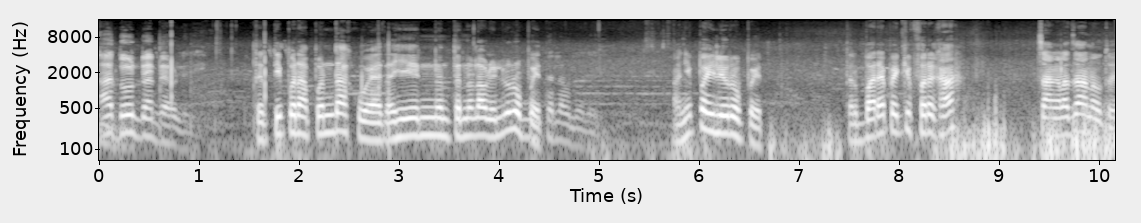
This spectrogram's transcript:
हा दोन टाइम लावलेले. तर ती पण आपण दाखवूया. आता ही नंतरनं लावलेली रोपं आहेत. तर लावलेले. आणि पहिली रोपं आहेत. तर बऱ्यापैकी फरक हा चांगला जाणवतोय.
